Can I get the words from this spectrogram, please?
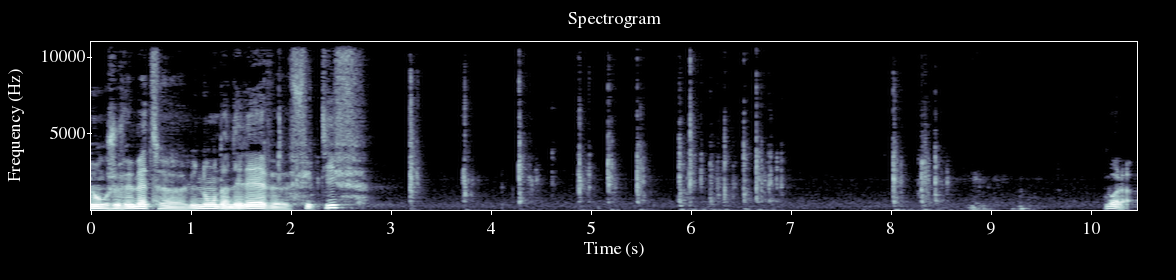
Donc je vais mettre le nom d'un élève fictif Voilà,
